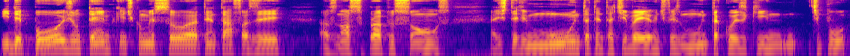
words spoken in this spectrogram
E depois de um tempo que a gente começou a tentar fazer os nossos próprios sons, a gente teve muita tentativa aí, a gente fez muita coisa que, tipo,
